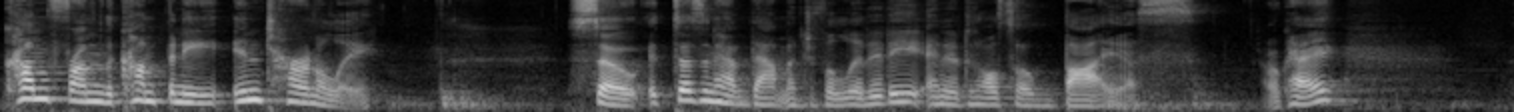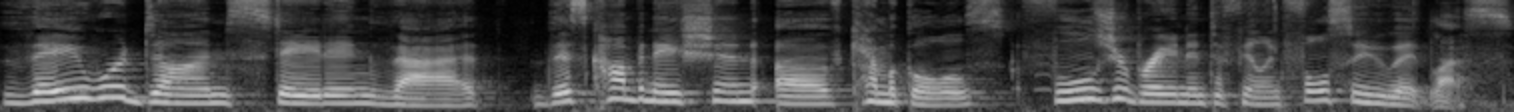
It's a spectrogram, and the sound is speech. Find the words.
come from the company internally. So it doesn't have that much validity and it's also bias, okay? They were done stating that this combination of chemicals fools your brain into feeling full so you eat less.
